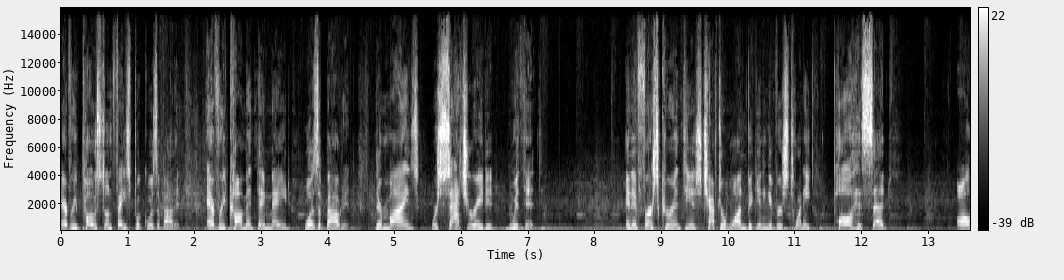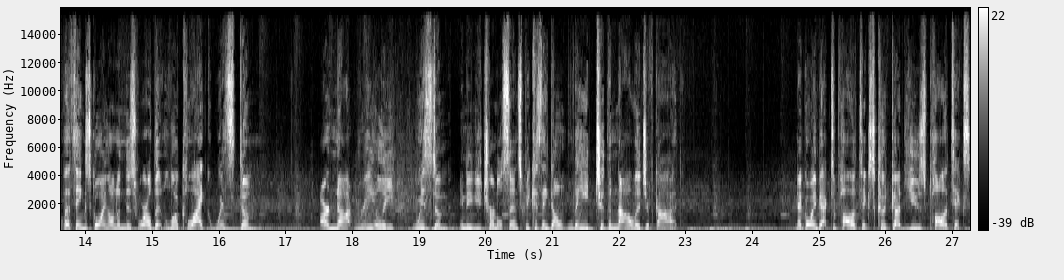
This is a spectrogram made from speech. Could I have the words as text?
Every post on Facebook was about it. Every comment they made was about it. Their minds were saturated with it. And in 1 Corinthians chapter 1 beginning in verse 20, Paul has said all the things going on in this world that look like wisdom are not really wisdom in an eternal sense because they don't lead to the knowledge of God. Now, going back to politics, could God use politics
